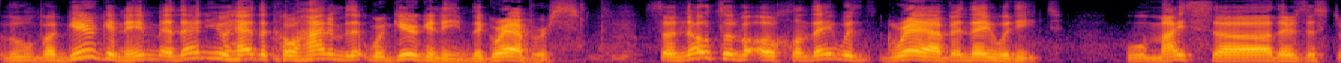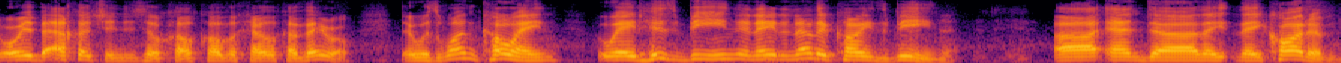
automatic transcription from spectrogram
Mm. And then you had the Kohanim that were Girganim, the grabbers. So notes of Ochlon, they would grab and they would eat. Umaisa, there's a story about There was one Kohen who ate his bean and ate another Kohen's bean. Uh, and uh, they, they caught him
